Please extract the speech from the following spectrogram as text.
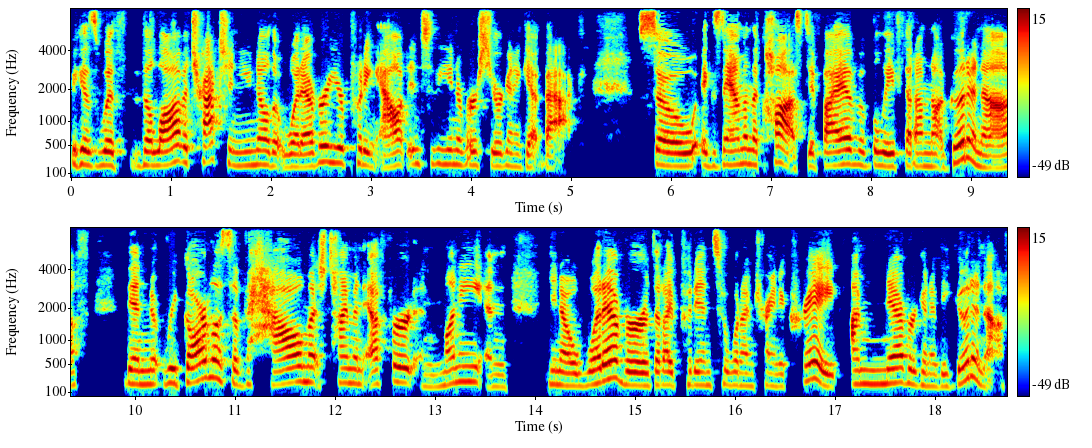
Because with the law of attraction you know that whatever you're putting out into the universe you're going to get back. So examine the cost. If I have a belief that I'm not good enough, then regardless of how much time and effort and money and you know whatever that I put into what I'm trying to create, I'm never going to be good enough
